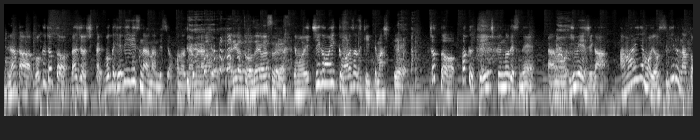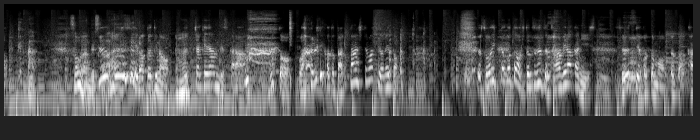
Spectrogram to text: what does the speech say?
でなんか僕ちょっとラジオしっかり、僕ヘビーリスナーなんですよ、このジャムラジオの。ありがとうございます。でも一言一句漏らさず聞いてまして、ちょっとパクケイチ君のですね、あの、イメージがあまりにも良すぎるなと。あ、そうなんです中か。高生の時のぶっちゃけなんですから、もっと悪いことたくさんしてますよねと。そういったことを一つずつつまびらかにするっていうこともちょっと考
